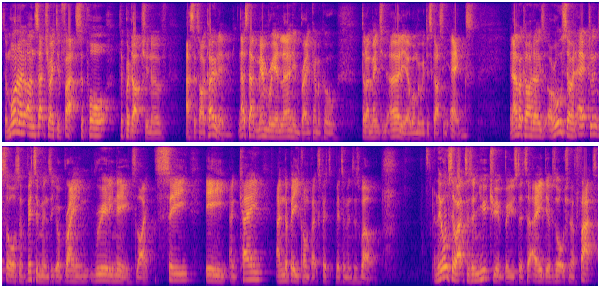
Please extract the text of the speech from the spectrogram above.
So, mono unsaturated fats support the production of acetylcholine. That's that memory and learning brain chemical that I mentioned earlier when we were discussing eggs. And avocados are also an excellent source of vitamins that your brain really needs, like C, E, and K, and the B complex vit- vitamins as well. And they also act as a nutrient booster to aid the absorption of fat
